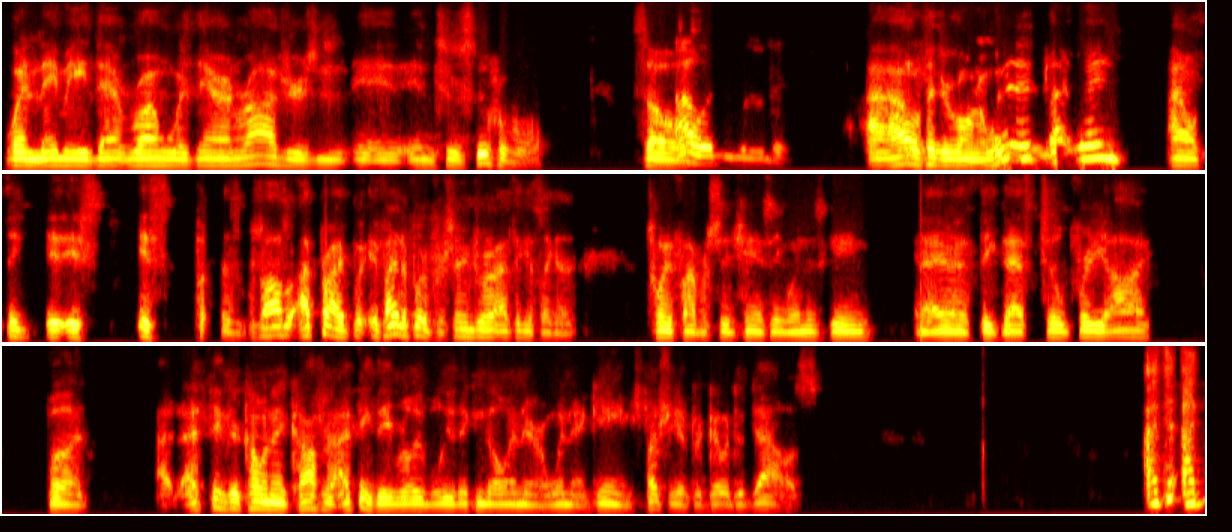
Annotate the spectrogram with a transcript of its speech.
when they made that run with Aaron Rodgers in, in, into the Super Bowl. So I, I don't think they're going to win it that way. I don't think it's it's. I probably if I had to put a percentage on I think it's like a 25 percent chance they win this game, and I think that's still pretty high. But I, I think they're coming in confident. I think they really believe they can go in there and win that game, especially if they go to Dallas. I, I,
